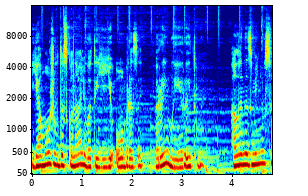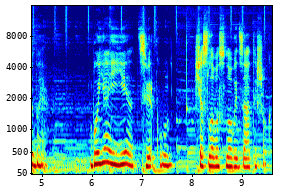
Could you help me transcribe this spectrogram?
Я можу вдосконалювати її образи, рими і ритми, але не зміню себе, бо я і є цвіркун, що славословить затишок,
